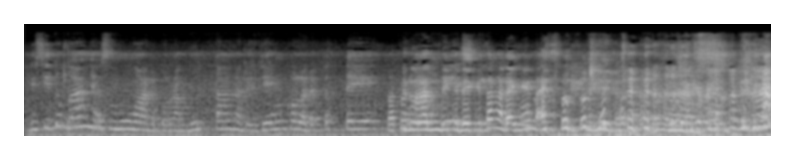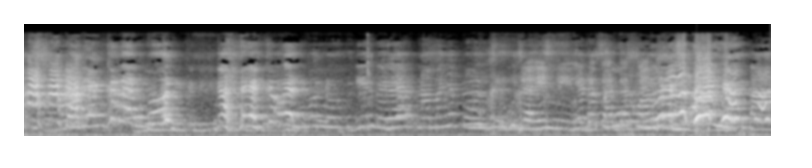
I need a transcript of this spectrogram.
di situ banyak semua ada pohon rambutan, ada jengkol, ada pete. Tapi duren di kedai kita nggak ada yang enak itu. Gak ada yang keren bun. Gak ada yang keren bun. Gitu dia namanya pohon Udah ini, Dia udah ada kadar warna. sendiri. Rambutan.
